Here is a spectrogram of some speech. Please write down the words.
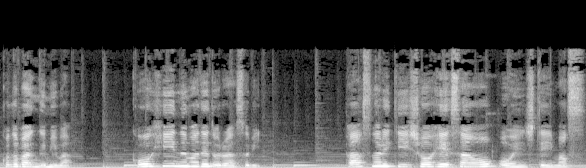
この番組はコーヒー沼で泥遊びパーソナリティ翔平さんを応援しています。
